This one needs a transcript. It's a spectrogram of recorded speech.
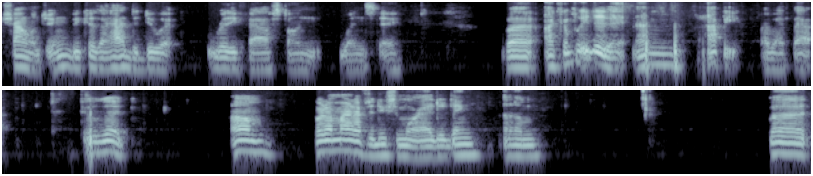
challenging because I had to do it really fast on Wednesday. But I completed it and I'm happy about that. Feel good. Um, but I might have to do some more editing. Um, but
